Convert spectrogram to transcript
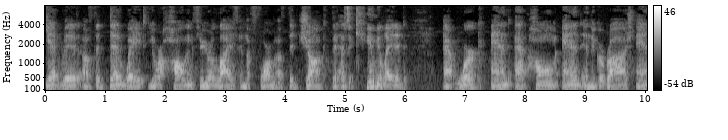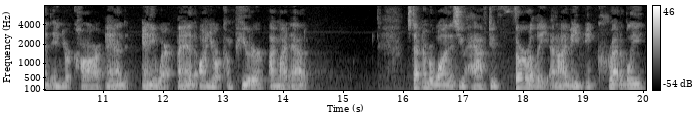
Get rid of the dead weight you are hauling through your life in the form of the junk that has accumulated at work and at home and in the garage and in your car and anywhere and on your computer, I might add. Step number one is you have to thoroughly, and I mean incredibly,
